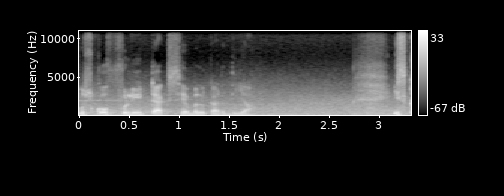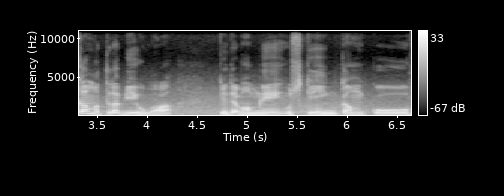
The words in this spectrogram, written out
उसको फुली टैक्सेबल कर दिया। इसका मतलब ये हुआ कि जब हमने उसकी इनकम को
